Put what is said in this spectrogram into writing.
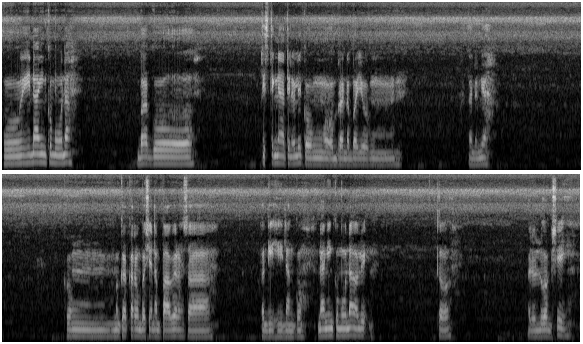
So hinangin ko muna bago testing natin ulit kung obra na ba yung ano niya. Kung magkakaroon ba siya ng power sa paghihinang ko. Nangin ko muna ulit. To. Maluluwag siya eh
